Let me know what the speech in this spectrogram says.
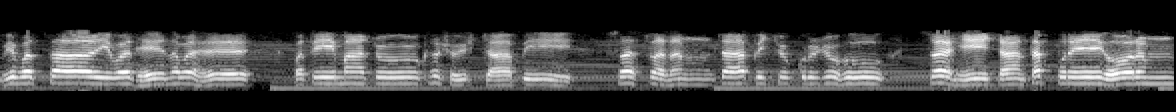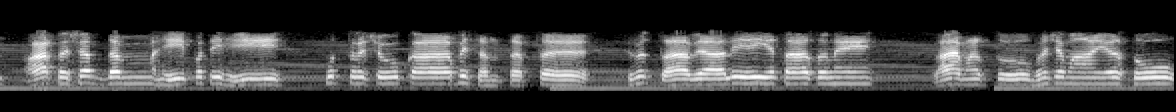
विवत्सा इव धेनवः पतिमातु कृषुश्चापि स्वस्वनं चापि चुक्रुषुः स हि चान्तःपुरे घोरम् आर्तशब्दम् महीपतिः पुत्रशोकाभिसन्तप्त। श्रुत्वा व्यालीयतासने रामस्तु भृशमायस्तु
